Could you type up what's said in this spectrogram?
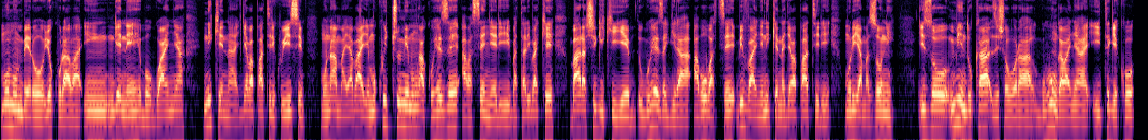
mu ntumbero yo kuraba ingene bogwanya n'ikena ry'abapatiri ku isi. Mu nama yabaye mu kwicumi mu mwaka uheze abasenyeri batari bake barashigikiye uguhezagira abubatse bivanye n'ikena ry'abapatiri muri amazoni. Izo mpinduka zishobora guhungabanya itegeko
